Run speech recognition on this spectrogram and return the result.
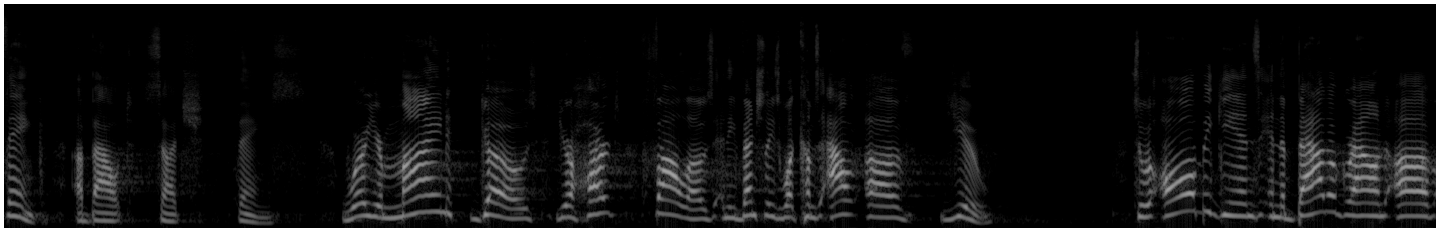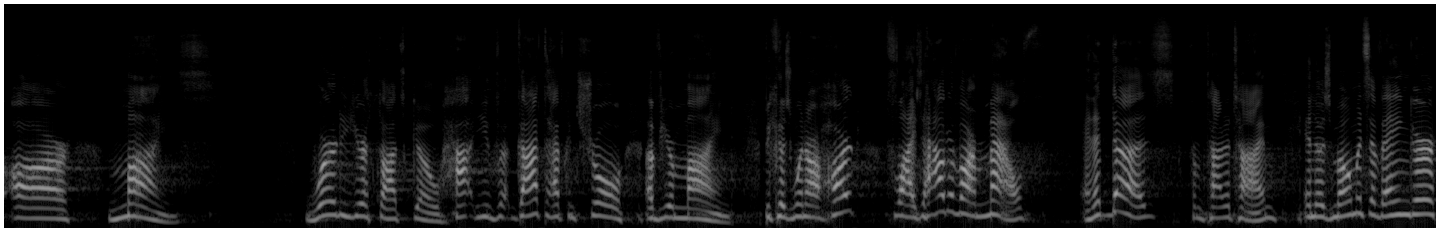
think about such things. Where your mind goes, your heart follows, and eventually is what comes out of you. So it all begins in the battleground of our minds. Where do your thoughts go? How, you've got to have control of your mind. Because when our heart flies out of our mouth, and it does from time to time, in those moments of anger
